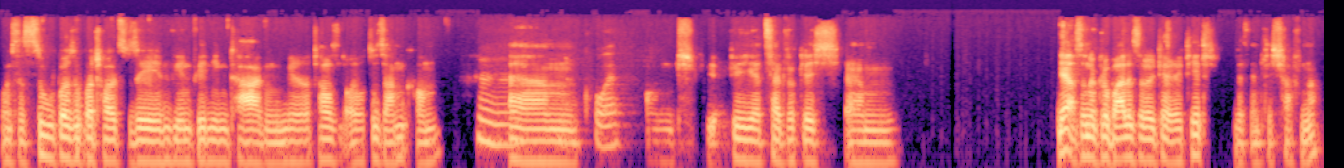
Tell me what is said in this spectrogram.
Und es ist super, super toll zu sehen, wie in wenigen Tagen mehrere tausend Euro zusammenkommen. Mhm. Ähm, cool. Und wir, wir, jetzt halt wirklich ähm, ja, so eine globale Solidarität letztendlich schaffen. Ne?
